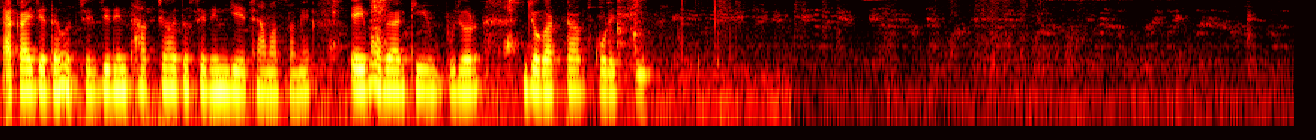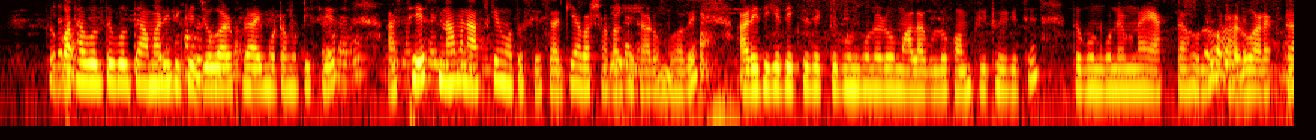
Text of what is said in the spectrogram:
একাই যেতে হচ্ছে। যেদিন থাকছে হয়তো সেদিন গিয়েছে আমার সঙ্গে। এইভাবে আর কি পুজোর জোগাড়টা করেছি। তো কথা বলতে বলতে আমার এদিকে জোগাড় প্রায় মোটামুটি শেষ। আর শেষ না মানে আজকের মতো শেষ আর কি আবার সকাল থেকে আরম্ভ হবে। আর এদিকে দেখতে দেখতে গুনগুনেরও মালাগুলো কমপ্লিট হয়ে গেছে। তো গুনগুনের মনে হয় একটা হলো আরও আর একটা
